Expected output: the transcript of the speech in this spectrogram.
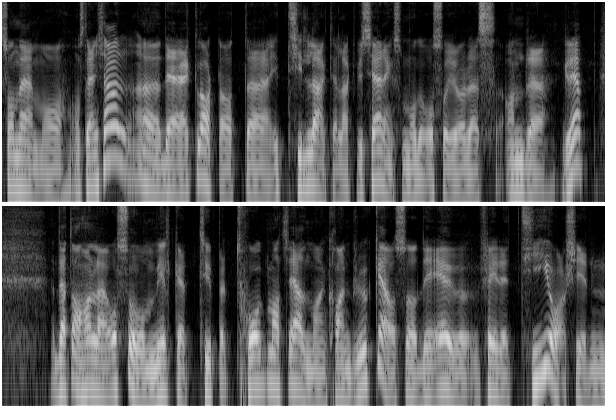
Trondheim og, og Steinkjer. Eh, det er helt klart at eh, i tillegg til elektrifisering så må det også gjøres andre grep. Dette handler også om hvilket type togmateriell man kan bruke. Altså, det er jo flere tiår siden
